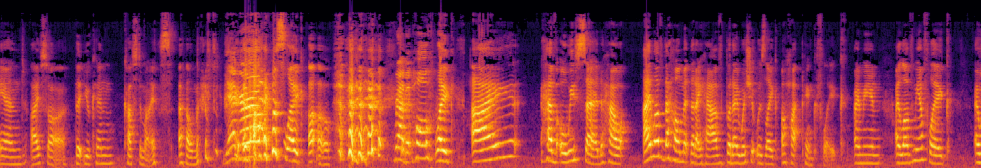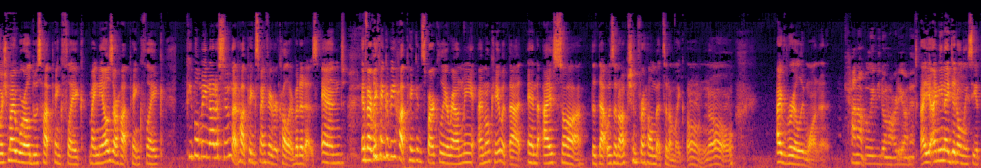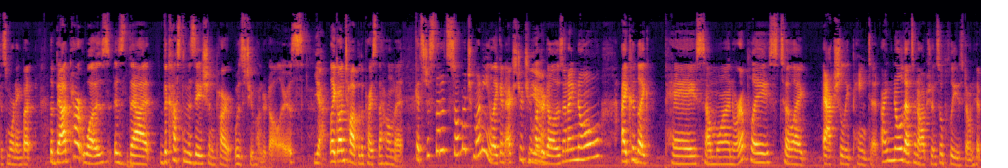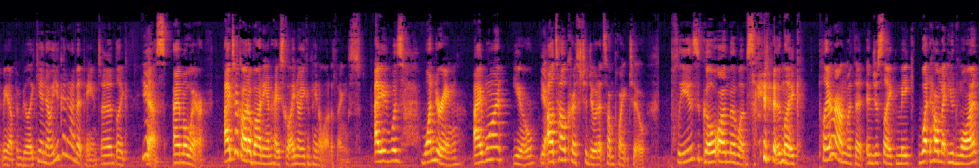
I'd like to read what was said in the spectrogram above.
and I saw that you can customize a helmet. Yeah, And girl. I was like, uh oh. Rabbit hole. like I have always said how I love the helmet that I have, but I wish it was like a hot pink flake. I mean, I love me a flake. I wish my world was hot pink flake. My nails are hot pink flake. People may not assume that hot pink's my favorite color, but it is. And if everything could be hot pink and sparkly around me, I'm okay with that. And I saw that that was an option for helmets, and I'm like, oh no. I really want it. Cannot believe you don't already own it. I, I mean, I did only see it this morning, but the bad part was is that the customization part was two hundred dollars, Yeah. like on top of the price of the helmet. It's just that it's so much money, like an extra two hundred dollars, and I know I could like pay someone or a place to like actually paint it. I know that's an option, so please don't hit me up and be like, you know, you can have it painted. Like, Yeah. yes, I'm aware. I took auto body in high school. I know you can paint a lot of things. I was wondering, I want you, Yeah. I'll tell Chris to do it at some point too. Please go on the website and like play around with it and just like make what helmet you'd want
